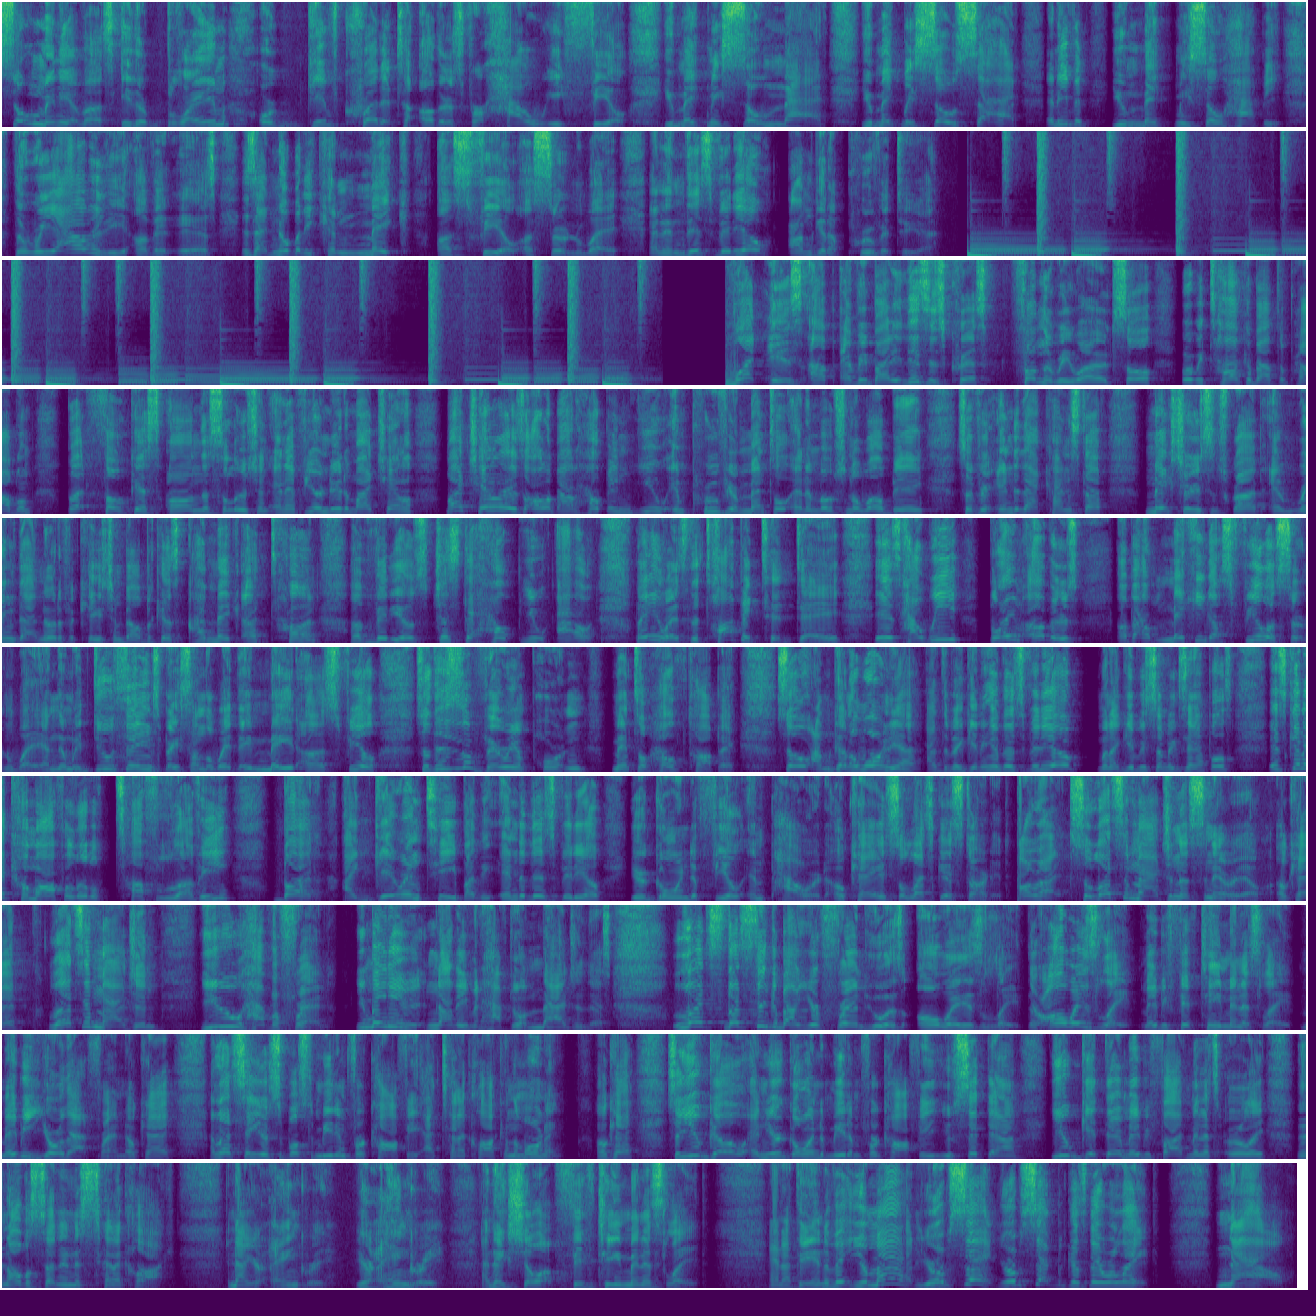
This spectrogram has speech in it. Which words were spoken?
So many of us either blame or give credit to others for how we feel. You make me so mad, you make me so sad, and even you make me so happy. The reality of it is, is that nobody can make us feel a certain way. And in this video, I'm gonna prove it to you. What is up, everybody? This is Chris from The Rewired Soul, where we talk about the problem, but focus on the solution. And if you're new to my channel, my channel is all about helping you improve your mental and emotional well-being. So if you're into that kind of stuff, make sure you subscribe and ring that notification bell because I make a ton of videos just to help you out. But anyways, the topic today is how we blame others about making us feel a certain way, and then we do things based on the way they made us feel. So this is a very important mental health topic. So I'm gonna warn you, at the beginning of this video, when I give you some examples, it's gonna come off a little tough lovey, but I guarantee by the end of this video, you're going to feel empowered, okay? So let's get started. All right, so let's imagine a scenario, okay? Let's imagine you have a friend. You may not even have to imagine this. Let's, let's think about your friend who is always late. They're always late, maybe 15 minutes late. Maybe you're that friend, okay? And let's say you're supposed to meet him for coffee at 10 o'clock in the morning okay? So you go and you're going to meet them for coffee, you sit down, you get there maybe five minutes early, then all of a sudden it's 10 o'clock, and now you're angry, you're angry, and they show up 15 minutes late. And at the end of it, you're mad, you're upset, you're upset because they were late. Now,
